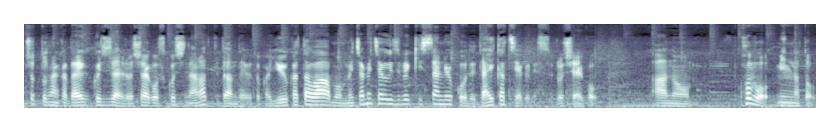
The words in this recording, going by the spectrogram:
ちょっとなんか大学時代ロシア語少し習ってたんだよとかいう方はもうめちゃめちゃウズベキスタン旅行で大活躍ですロシア語。あのほぼみんなと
